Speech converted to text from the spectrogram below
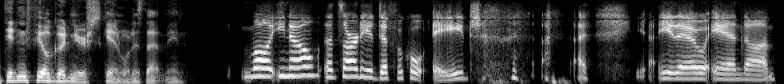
Didn't feel good in your skin. What does that mean? Well, you know, that's already a difficult age. I, yeah, you know, and um,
